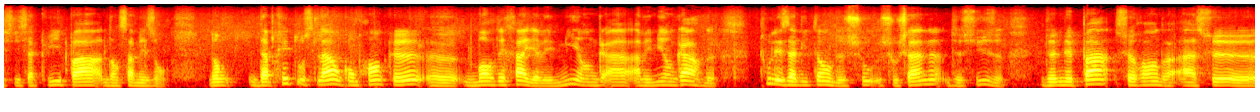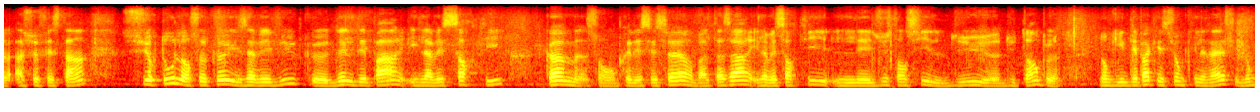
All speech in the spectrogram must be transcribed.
si ça cuit pas dans sa maison. Donc, d'après tout cela, on comprend que euh, Mordechai avait mis en, garde tous les habitants de Shushan, de Suse, de ne pas se rendre à ce, à ce festin, surtout lorsque ils avaient vu que dès le départ, il avait sorti, comme son prédécesseur Balthazar, il avait sorti les ustensiles du, euh, temple, donc il n'était pas question qu'ils restent, donc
